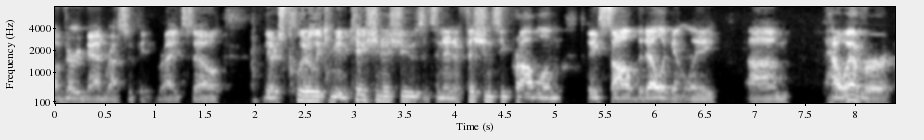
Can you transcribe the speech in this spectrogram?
a very bad recipe, right? So there's clearly communication issues. It's an inefficiency problem. They solved it elegantly. Um, However,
